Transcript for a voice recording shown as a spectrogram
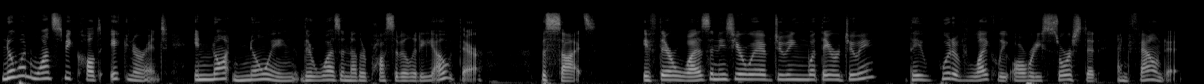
No one wants to be called ignorant in not knowing there was another possibility out there. Besides, if there was an easier way of doing what they were doing, they would have likely already sourced it and found it.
